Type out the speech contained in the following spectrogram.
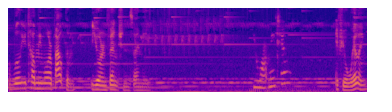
Will you tell me more about them? Your inventions, I mean. You want me to? If you're willing,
